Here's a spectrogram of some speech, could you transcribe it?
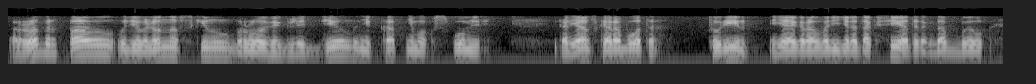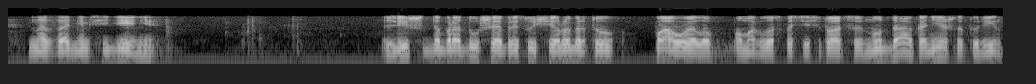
Роберт Пауэлл удивленно вскинул брови, глядел и никак не мог вспомнить. «Итальянская работа. Турин. Я играл водителя такси, а ты тогда был на заднем сиденье». Лишь добродушие, присущее Роберту Пауэллу, помогло спасти ситуацию. «Ну да, конечно, Турин.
